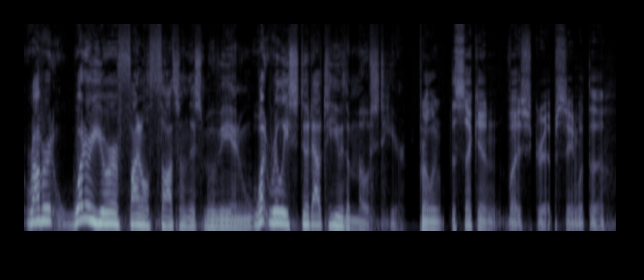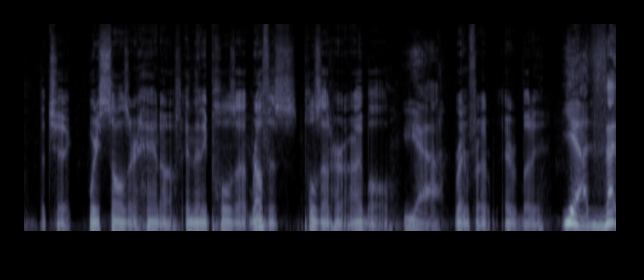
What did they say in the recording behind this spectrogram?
Robert, what are your final thoughts on this movie, and what really stood out to you the most here? Probably the second vice script scene with the the chick where he saws her hand off and then he pulls out Ralphus pulls out her eyeball Yeah. right in front of everybody. Yeah, that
